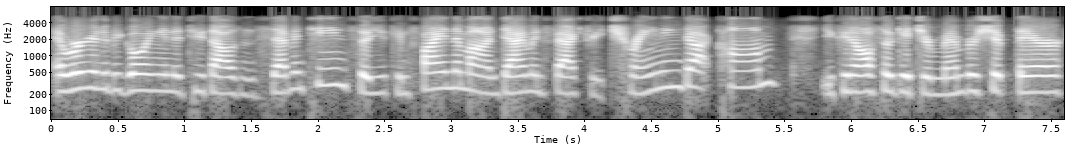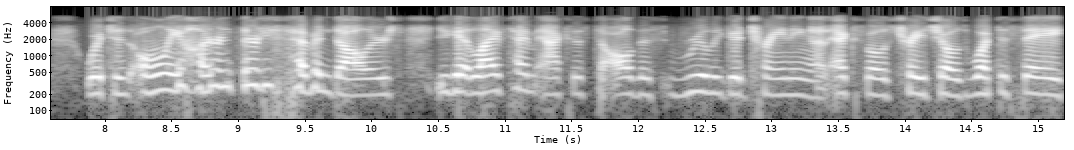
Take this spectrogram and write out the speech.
and we're going to be going into 2017. So you can find them on DiamondFactoryTraining.com. You can also get your membership there, which is only $137. You get lifetime access to all this really good training on expos, trade shows, what to say,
